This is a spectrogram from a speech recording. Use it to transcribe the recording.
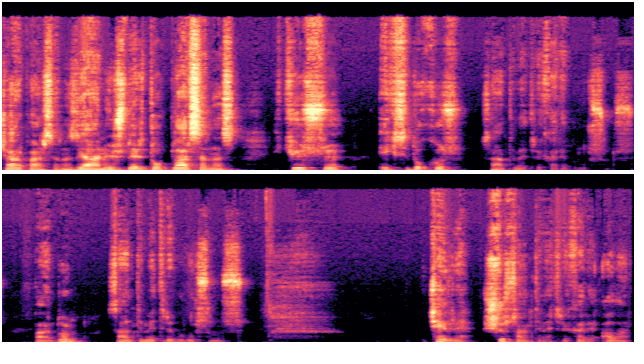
çarparsanız yani üsleri toplarsanız 2 üssü eksi 9 santimetre kare bulursunuz. Pardon santimetre bulursunuz. Çevre şu santimetre kare alan.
